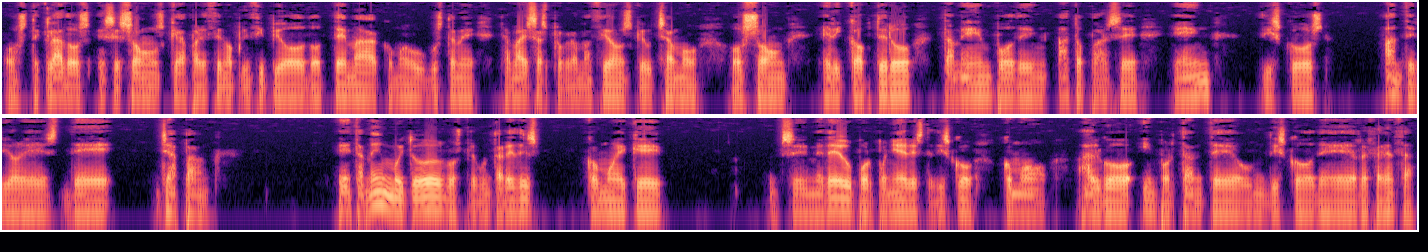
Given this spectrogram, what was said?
os teclados, eses sons que aparecen ao principio do tema, como eu gustame chamar esas programacións que eu chamo o son helicóptero, tamén poden atoparse en discos anteriores de Japan. E tamén moitos vos preguntaredes como é que se me deu por poñer este disco como algo importante ou un disco de referenza,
